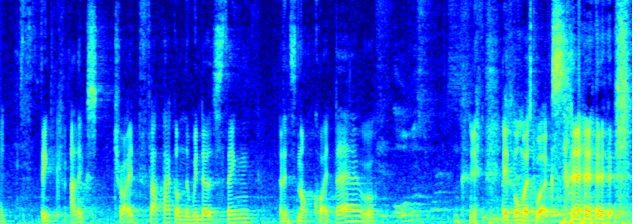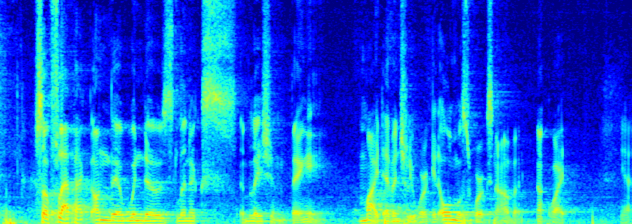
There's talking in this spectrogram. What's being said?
I think Alex tried Flatpak on the Windows thing, and it's not quite there, or? It almost works. it almost works. so Flatpak on the Windows Linux emulation thingy might eventually work. It almost works now, but not quite. Yeah.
